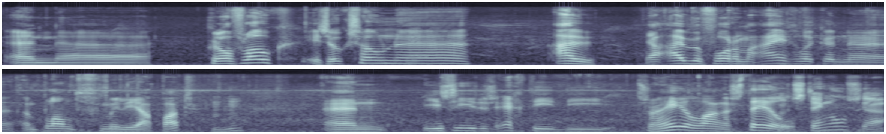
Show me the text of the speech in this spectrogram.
En eh knoflook is ook zo'n eh, ui. Ja, uien vormen eigenlijk een, eh, een plantenfamilie apart. Mhm. En hier zie je dus echt die, die, zo'n hele lange steel. Met stengels, ja.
